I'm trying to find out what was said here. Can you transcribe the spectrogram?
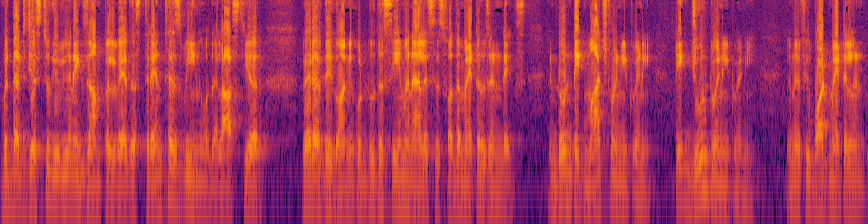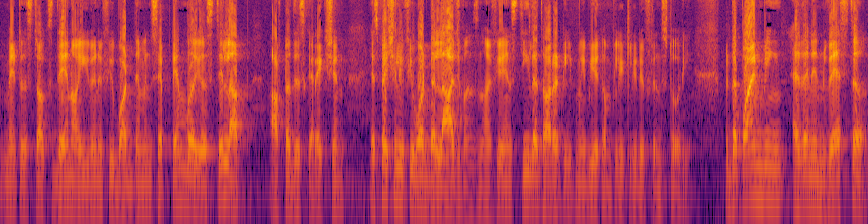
but that's just to give you an example where the strength has been over the last year where have they gone? You could do the same analysis for the metals index. And don't take March 2020, take June 2020. You know, if you bought metal and metal stocks then, or even if you bought them in September, you're still up after this correction, especially if you bought the large ones. Now, if you're in Steel Authority, it may be a completely different story. But the point being, as an investor,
